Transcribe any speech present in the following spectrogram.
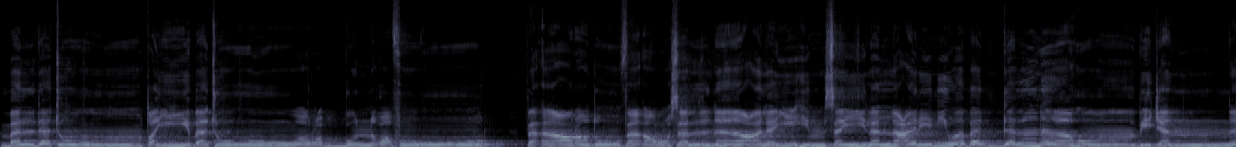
بلدة طيبة ورب غفور. فأعرضوا فأرسلنا عليهم سيل العرم وبدلناهم بجنتيهم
